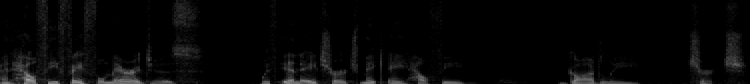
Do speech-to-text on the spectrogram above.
And healthy, faithful marriages within a church make a healthy, godly church.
